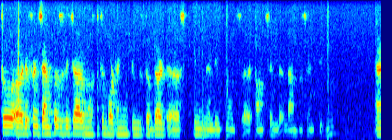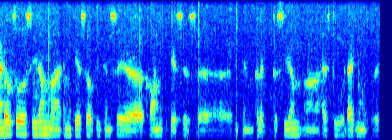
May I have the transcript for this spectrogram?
So uh, different samples which are most important to use the blood, uh, spleen, lymph nodes, uh, tonsil, lungs and kidney. And also serum uh, in case of you can say uh, chronic cases, uh, we can collect the serum as to diagnose it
